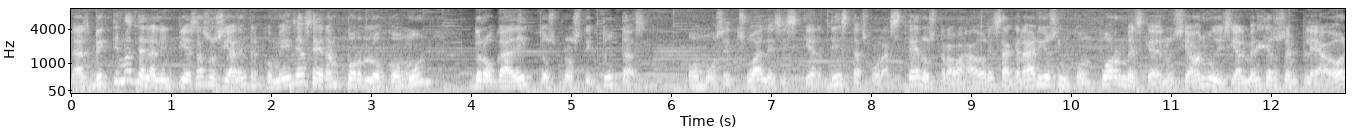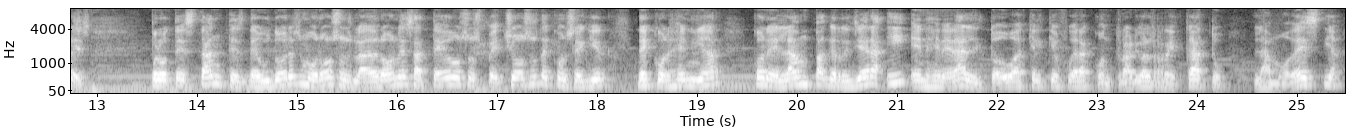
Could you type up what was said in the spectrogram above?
Las víctimas de la limpieza social, entre comillas, eran por lo común drogadictos, prostitutas, homosexuales, izquierdistas, forasteros, trabajadores agrarios inconformes que denunciaban judicialmente a sus empleadores, protestantes, deudores morosos, ladrones, ateos, sospechosos de conseguir, de congeniar con el AMPA guerrillera y en general todo aquel que fuera contrario al recato, la modestia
